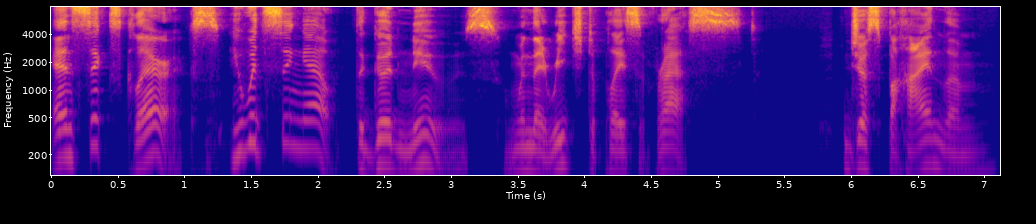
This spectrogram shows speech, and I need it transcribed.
and six clerics who would sing out the good news when they reached a place of rest. Just behind them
